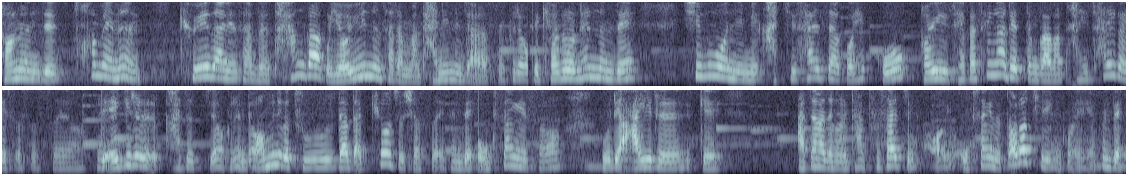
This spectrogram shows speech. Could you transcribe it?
저는 이제 처음에는 교회 다니는 사람들은 다 한가하고 여유 있는 사람만 다니는 줄 알았어요. 그리고 결혼을 했는데 시부모님이 같이 살자고 했고 저희 제가 생활했던 거하고는 많이 차이가 있었었어요. 근데 아기를 가졌죠. 그런데 어머니가 둘 다 다 키워주셨어요. 근데 옥상에서 우리 아이를 이렇게 아장아장 한두 살쯤 어, 옥상에서 떨어뜨린 거예요. 근데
